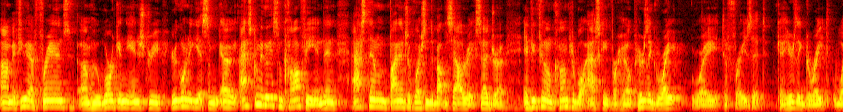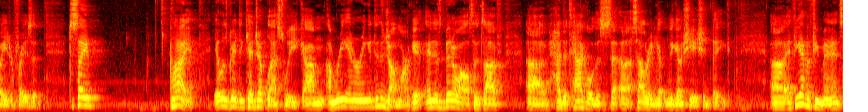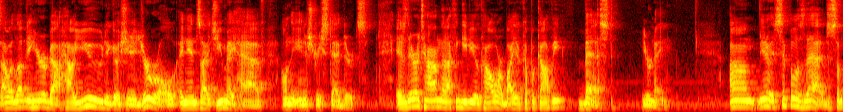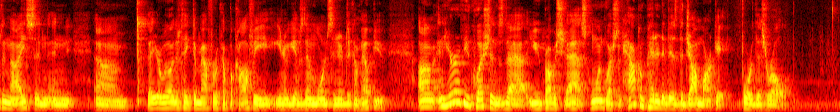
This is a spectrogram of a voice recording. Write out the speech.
Um, if you have friends um, who work in the industry, you're going to get some. Uh, ask them to go get some coffee, and then ask them financial questions about the salary, etc. If you feel uncomfortable asking for help, here's a great way to phrase it. Okay, here's a great way to phrase it. To say, "Hi, it was great to catch up last week. Um, I'm re-entering into the job market, and it's been a while since I've uh, had to tackle this uh, salary negotiation thing." Uh, if you have a few minutes, I would love to hear about how you negotiated your role and insights you may have on the industry standards. Is there a time that I can give you a call or buy you a cup of coffee? Best, your name. Um, you know, it's simple as that. Just something nice and, and um, that you're willing to take them out for a cup of coffee, you know, gives them more incentive to come help you. Um, and here are a few questions that you probably should ask. One question How competitive is the job market for this role?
